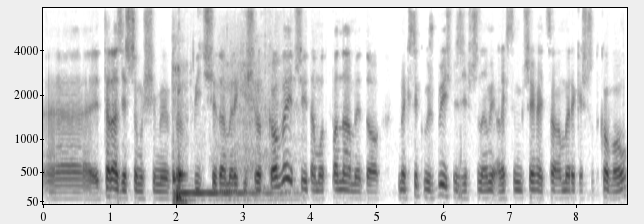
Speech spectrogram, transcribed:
Eee, teraz jeszcze musimy wbić się do Ameryki Środkowej, czyli tam od Panamy do Meksyku już byliśmy z dziewczynami, ale chcemy przejechać całą Amerykę Środkową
